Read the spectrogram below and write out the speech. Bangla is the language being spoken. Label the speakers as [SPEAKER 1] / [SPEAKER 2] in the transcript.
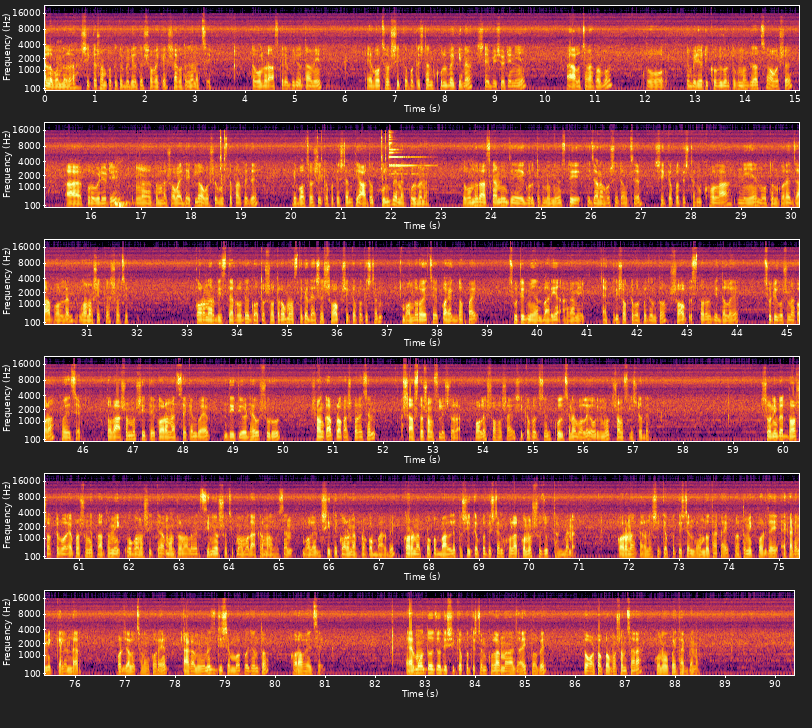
[SPEAKER 1] হ্যালো বন্ধুরা, শিক্ষা সম্পর্কিত ভিডিওতে সবাইকে স্বাগত জানাচ্ছি। তো বন্ধুরা, আজকের এই ভিডিওতে আমি এবছর শিক্ষা প্রতিষ্ঠান খুলবে কিনা সেই বিষয়টি নিয়ে আলোচনা করব। তো ভিডিওটি খুবই গুরুত্বপূর্ণ হতে যাচ্ছে, অবশ্যই পুরো ভিডিওটি তোমরা সবাই দেখলে অবশ্যই বুঝতে পারবে যে এবছর শিক্ষা প্রতিষ্ঠান কি আদৌ খুলবে না খুলবে না। তো বন্ধুরা, আজকে আমি যে গুরুত্বপূর্ণ নিউজটি জানাব সেটা হচ্ছে, শিক্ষা প্রতিষ্ঠান খোলা নিয়ে নতুন করে যা বললেন গণশিক্ষা সচিব। করোনার বিস্তার রোধে গত সতেরো মাস থেকে দেশের সব শিক্ষা প্রতিষ্ঠান বন্ধ রয়েছে। কয়েক দফায় ছুটির মেয়াদ বাড়িয়ে আগামী একত্রিশ অক্টোবর পর্যন্ত সব স্তরের বিদ্যালয়ে ছুটি ঘোষণা করা হয়েছে। তবে আসন্ন শীতে করোনার সেকেন্ড ওয়েভ দ্বিতীয় ঢেউ শুরুর শঙ্কা প্রকাশ করেছেন স্বাস্থ্য সংশ্লিষ্টরা ফলে সহসায় শিক্ষা প্রতিষ্ঠান খুলছে না বলে অভিমত সংশ্লিষ্টদের। শনিবার দশ অক্টোবর এ প্রসঙ্গে প্রাথমিক ও গণশিক্ষা মন্ত্রণালয়ের সিনিয়র সচিব মোহাম্মদ আকরাম আল হোসেন বলেন, শীতে করোনার প্রকোপ বাড়বে। করোনার প্রকোপ বাড়লে তো শিক্ষা প্রতিষ্ঠান খোলার কোনো সুযোগ থাকবে না। করোনার কারণে শিক্ষা প্রতিষ্ঠান বন্ধ থাকায় প্রাথমিক পর্যায়ে একাডেমিক ক্যালেন্ডার পর্যালোচনা করে আগামী উনিশ ডিসেম্বর পর্যন্ত করা হয়েছে। এর মধ্যেও যদি শিক্ষা প্রতিষ্ঠান খোলা না যায়, তবে তো অটো প্রমোশন ছাড়া কোনো উপায় থাকবে না।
